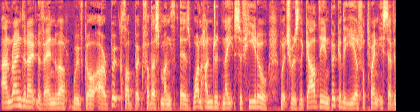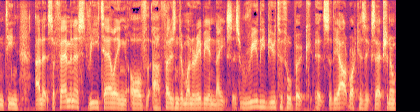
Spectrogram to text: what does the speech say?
And rounding out November, we've got our book club book for this month is 100 Nights of Hero, which was the Guardian Book of the Year for 2017, and it's a feminist retelling of A Thousand and One Arabian Nights. It's a really beautiful book. It's the artwork is exceptional.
